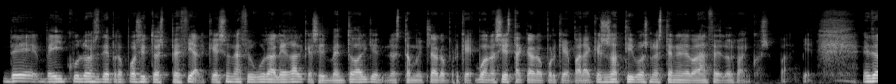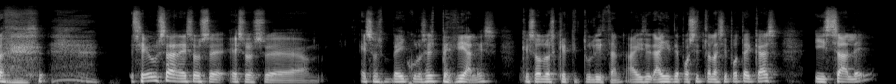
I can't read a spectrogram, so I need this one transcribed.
de vehículos de propósito especial, que es una figura legal que se inventó alguien, no está muy claro por qué. Bueno, sí está claro por qué, para que esos activos no estén en el balance de los bancos. Vale, bien. Entonces, se usan esos, eh, esos, eh, esos vehículos especiales, que son los que titulizan. Ahí, ahí depositan las hipotecas y sale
